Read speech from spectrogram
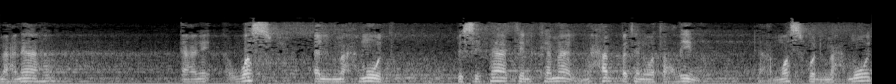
معناها يعني وصف المحمود بصفات الكمال محبة وتعظيما يعني وصف المحمود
